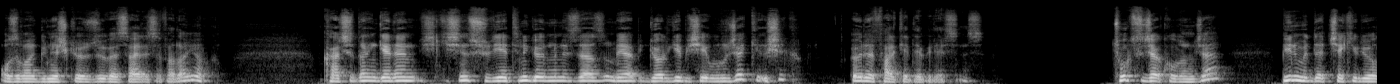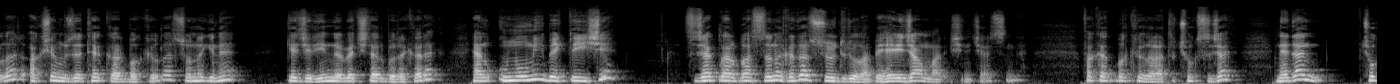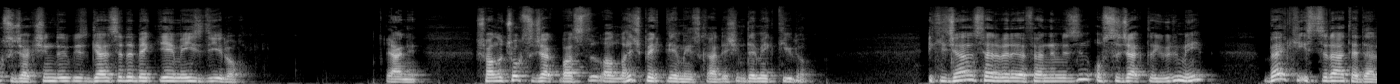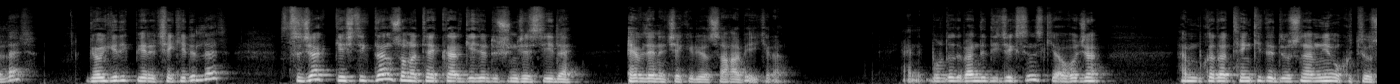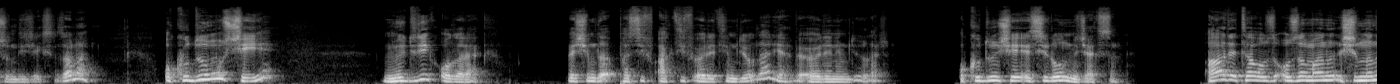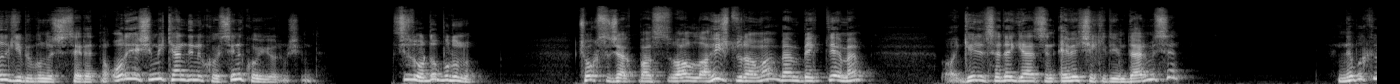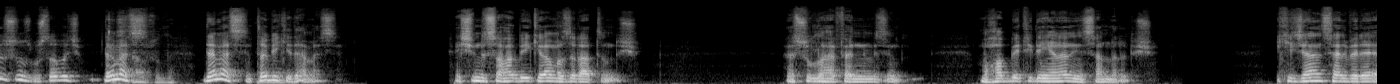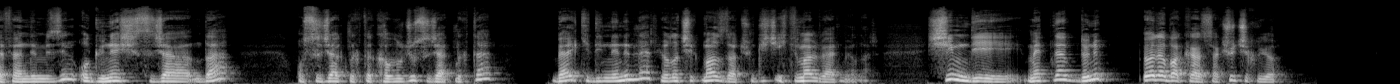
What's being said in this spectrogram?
O zaman güneş gözlüğü vesairesi falan yok. Karşıdan gelen kişinin süriyetini görmeniz lazım veya bir gölge bir şey vuracak ki ışık öyle fark edebilirsiniz. Çok sıcak olunca bir müddet çekiliyorlar, akşam üzere tekrar bakıyorlar, sonra yine geceliğin nöbetçiler bırakarak yani umumi bekleyişi sıcaklar bastığına kadar sürdürüyorlar. Bir heyecan var işin içerisinde. Fakat bakıyorlar artık çok sıcak. Neden çok sıcak? Şimdi biz gelse de bekleyemeyiz değil o. Yani şu anda çok sıcak bastı. Vallahi hiç bekleyemeyiz kardeşim demek değil o. İki can serveri efendimizin o sıcakta yürümeyip belki istirahat ederler. Gölgelik bir yere çekilirler. Sıcak geçtikten sonra tekrar gelir düşüncesiyle evlerine çekiliyor sahabe-i kiram. Yani burada da ben de diyeceksiniz ki ya hoca hem bu kadar tenkit ediyorsun hem niye okutuyorsun diyeceksiniz ama okuduğumuz şeyi müdrik olarak ve şimdi pasif aktif öğretim diyorlar ya ve öğrenim diyorlar. Okuduğun şeye esir olmayacaksın. Adeta o, o zamanın ışınlanır gibi bunu seyretme. Oraya şimdi kendini koy. Seni koyuyorum şimdi. Siz orada bulunun. Çok sıcak bastı. Vallahi hiç duramam. Ben bekleyemem. Gelirse de gelsin. Eve çekileyim der misin? Ne bakıyorsunuz Mustafa'cığım? Demez. Demezsin. Tabii ki demezsin. E şimdi sahabe-i kiram hazıratını düşün. Resulullah Efendimizin muhabbetiyle yanan insanları düşün. İki can servere Efendimizin o güneş sıcağında, o sıcaklıkta, kavurucu sıcaklıkta belki dinlenirler, yola çıkmazlar. Çünkü hiç ihtimal vermiyorlar. Şimdi metne dönüp öyle bakarsak şu çıkıyor.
